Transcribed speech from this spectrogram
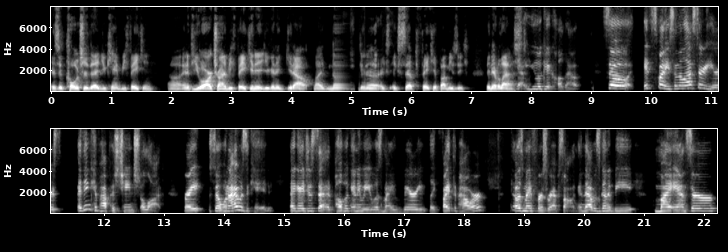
is a culture that you can't be faking. Uh, and if you are trying to be faking it, you're gonna get out. Like no gonna ex- accept fake hip hop music. They never last. Yeah, you'll get called out. So it's funny. So in the last 30 years, I think hip hop has changed a lot, right? So when I was a kid, like I just said, Public Enemy was my very like Fight the Power. That was my first rap song, and that was to be my answer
